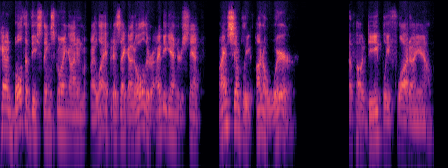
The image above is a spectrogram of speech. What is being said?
had both of these things going on in my life. But as I got older, I began to understand I'm simply unaware of how deeply flawed I am,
